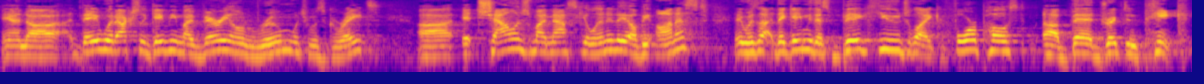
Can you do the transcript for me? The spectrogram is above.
And uh, they would actually give me my very own room, which was great. Uh, it challenged my masculinity. I'll be honest. It was uh, they gave me this big, huge, like four post uh, bed draped in pink,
